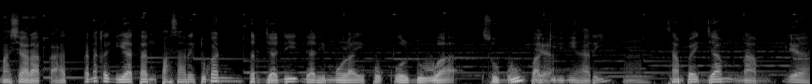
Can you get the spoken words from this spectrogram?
masyarakat karena kegiatan pasar itu kan terjadi dari mulai pukul 2 subuh pagi Iya. dini hari Hmm. Sampai jam 6 ya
